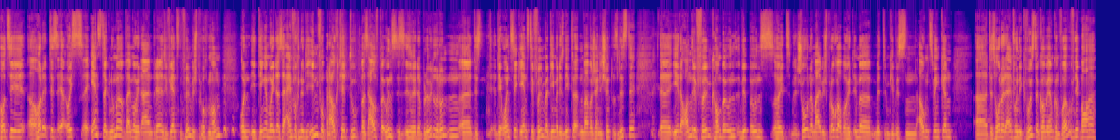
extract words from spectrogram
hat sie, äh, hat halt das alles äh, ernster genommen, weil wir halt auch einen relativ ernsten Film besprochen haben. Und ich denke mal, dass er einfach nur die Info braucht hätte, du, pass auf, bei uns ist, ist halt eine Blödelrunden. Äh, das, der einzig ernste Film, bei dem wir das nicht hatten, war wahrscheinlich Schindlers Liste. Äh, jeder andere Film kann bei uns, wird bei uns halt schon normal besprochen, aber halt immer mit dem gewissen Augenzwinkern. Äh, das hat halt einfach nicht gewusst, da kann man ihm keinen Vorwurf nicht machen.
